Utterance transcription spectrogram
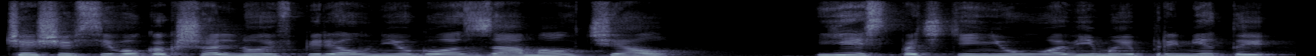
Чаще всего, как шальной, вперял в нее глаза, молчал. Есть почти неуловимые приметы,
